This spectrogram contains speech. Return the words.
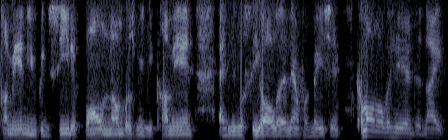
come in, you can see the phone numbers when you come in, and you will see all of that information. Come on over here tonight,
